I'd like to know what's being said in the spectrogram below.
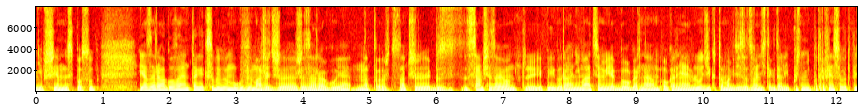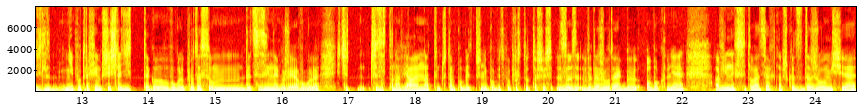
nieprzyjemny sposób. Ja zareagowałem tak, jak sobie bym mógł wymarzyć, że, że zareaguję na to. To znaczy jakby z, sam się zająłem jakby jego reanimacją i jakby ogarniałem, ogarniałem ludzi, kto ma gdzie zadzwonić i tak dalej. Później nie potrafiłem sobie odpowiedzieć, nie potrafiłem prześledzić tego w ogóle procesu decyzyjnego, że ja w ogóle czy zastanawiałem nad tym, czy tam pobiec, czy nie pobiec. Po prostu to się z, z, wydarzyło to jakby obok mnie, a w innych sytuacjach na przykład zdarzyło mi się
